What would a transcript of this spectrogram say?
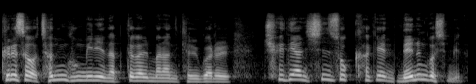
그래서 전 국민이 납득할 만한 결과를 최대한 신속하게 내는 것입니다.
